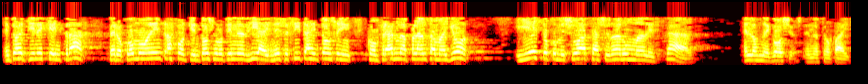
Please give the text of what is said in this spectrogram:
Entonces tienes que entrar. Pero ¿cómo entras? Porque entonces no tienes energía y necesitas entonces comprar una planta mayor. Y esto comenzó a ocasionar un malestar en los negocios en nuestro país.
